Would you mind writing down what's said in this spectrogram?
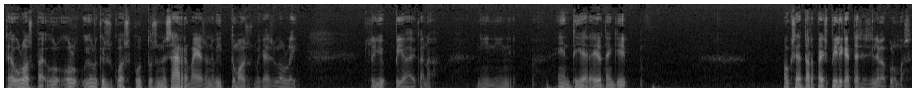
tai ulospäin, ul, ul, julkisuuskuvassa puuttuu semmoinen särmä ja semmoinen vittumaisuus, mikä sillä oli, silloin jyppi aikana. Niin, niin, en tiedä, jotenkin, onko se tarpeeksi pilkettä se silmäkulmassa?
